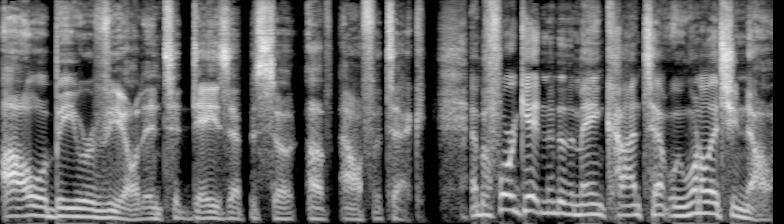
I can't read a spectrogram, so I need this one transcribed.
All will be revealed in today's episode of Alpha Tech. And before getting into the main content, we want to let you know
